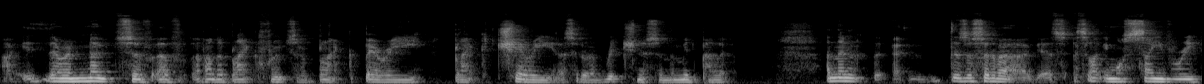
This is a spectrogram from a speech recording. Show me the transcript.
Uh, there are notes of, of, of other black fruits, sort of blackberry, black cherry, a sort of a richness in the mid palate. And then uh, there's a sort of a, a slightly more savoury,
